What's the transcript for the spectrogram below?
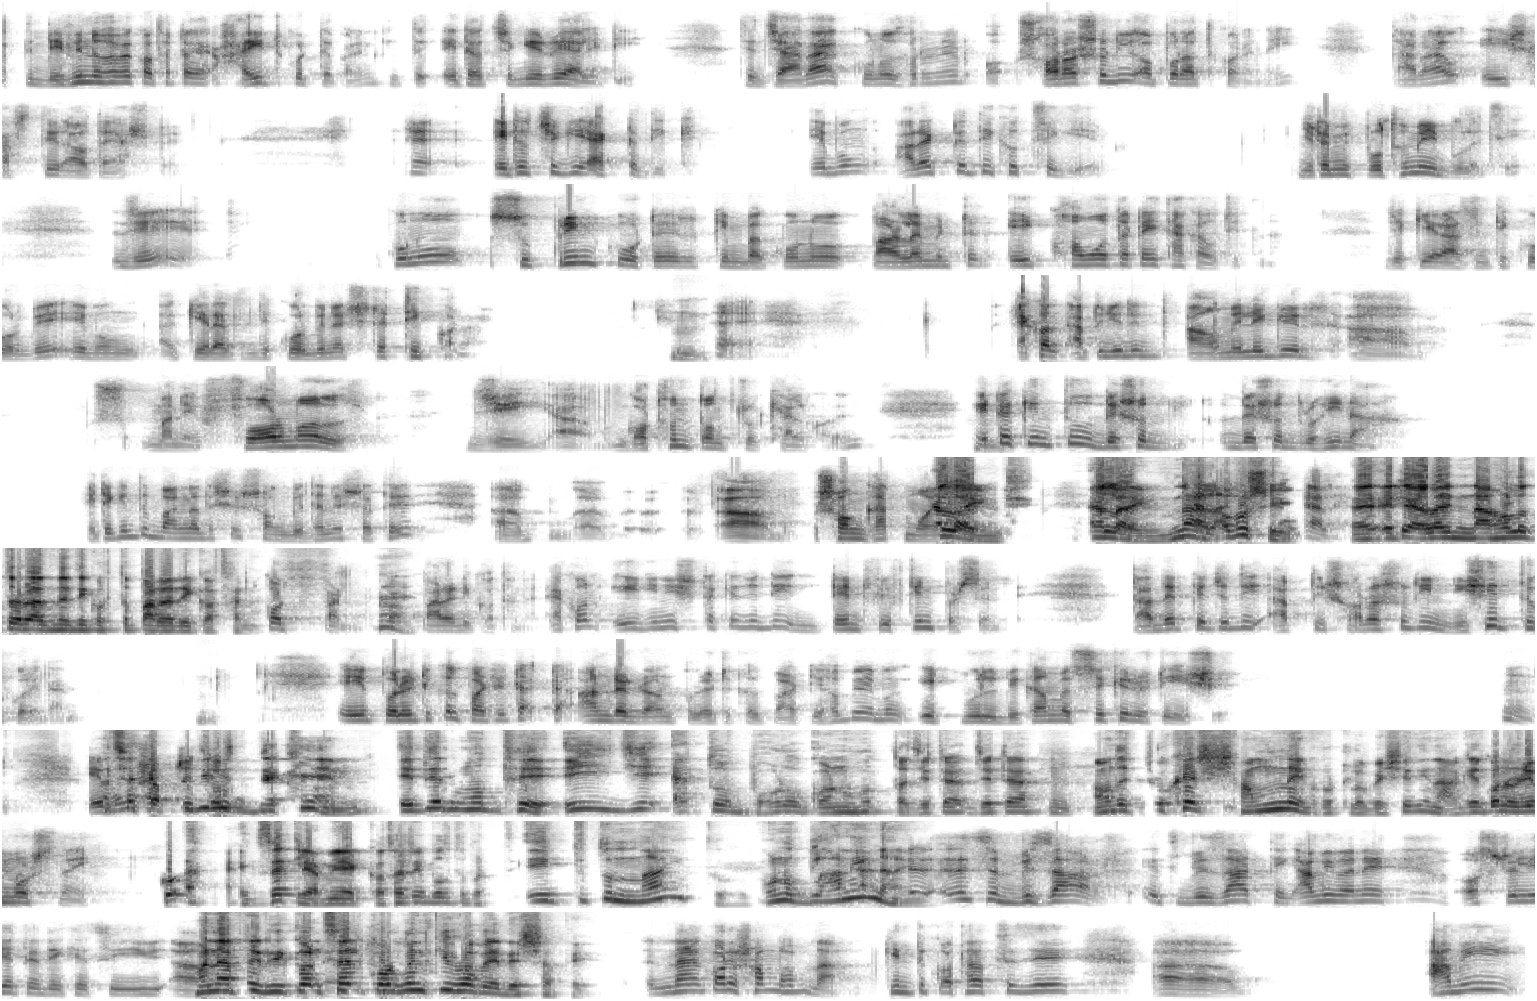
আপনি বিভিন্নভাবে কথাটা হাইড করতে পারেন, কিন্তু এটা হচ্ছে গিয়ে রিয়ালিটি যে যারা কোনো ধরনের সরাসরি অপরাধ করে নাই, তারাও এই শাস্তির আওতায় আসবে। এটা হচ্ছে গিয়ে একটা দিক। এবং আরেকটা দিক হচ্ছে গিয়ে, যেটা আমি প্রথমেই বলেছি যে কোনো সুপ্রিম কোর্টের কিংবা কোনো পার্লামেন্টের এই ক্ষমতাটাই থাকা উচিত না যে কে রাজনীতি করবে এবং কে রাজনীতি করবে না সেটা ঠিক করা হুম। হ্যাঁ এখন আপনি যদি আওয়ামী লীগের আহ, মানে ফর্মাল যেই গঠনতন্ত্র খেয়াল করেন এটা কিন্তু দেশ দেশদ্রোহী না। এটা কিন্তু বাংলাদেশের সংবিধানের সাথে সংঘাতময়। অ্যালাইন্ড না অবশ্যই। এটা অ্যালাইন না হলে তো রাজনীতি করতে পারারই কথা না। হ্যাঁ। পারারই কথা না। এখন এই জিনিসটাকে যদি টেন ফিফটিন পার্সেন্ট তাদেরকে যদি আপনি সরাসরি নিষিদ্ধ করে দেন এই পলিটিক্যাল পার্টিটা একটা আন্ডারগ্রাউন্ড পলিটিক্যাল পার্টি হবে এবং it will become a security issue এবং আচ্ছা একটা সবচেয়ে জিনিস দেখেন এদের মধ্যে এই যে এত বড় গণহত্যা যেটা যেটা আমাদের চোখের সামনে ঘটলো বেশি দিন আগে কোনো রিমোর্স নাই। এক্স্যাক্টলি আমি এক কথাটাই বলতে পারছি এই তো নাই তো কোনো গ্লানি নাই। It's bizarre it's bizarre thing আমি মানে অস্ট্রেলিয়াতে দেখেছি মানে আপনি রিকনসাইল করবেন কীভাবে এদের সাথে? না করা সম্ভব না। কিন্তু কথা হচ্ছে যে আহ, আমি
